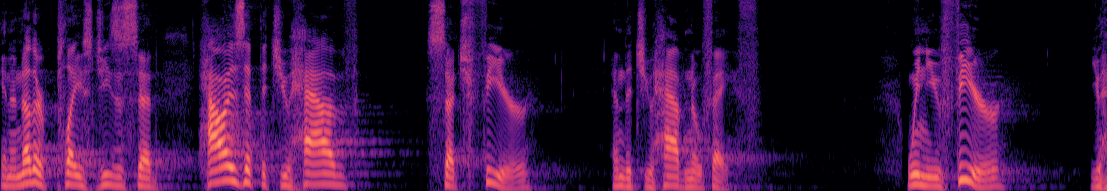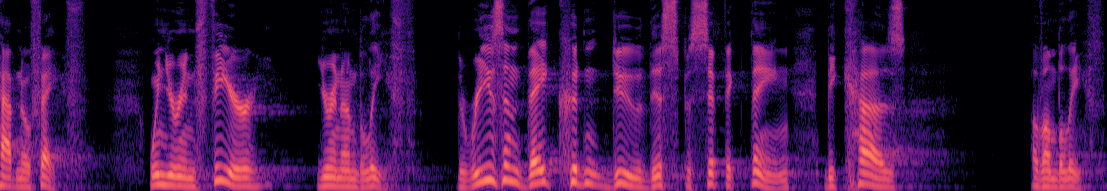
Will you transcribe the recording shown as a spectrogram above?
In another place, Jesus said, How is it that you have such fear and that you have no faith? When you fear, you have no faith. When you're in fear, you're in unbelief. The reason they couldn't do this specific thing because of unbelief,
